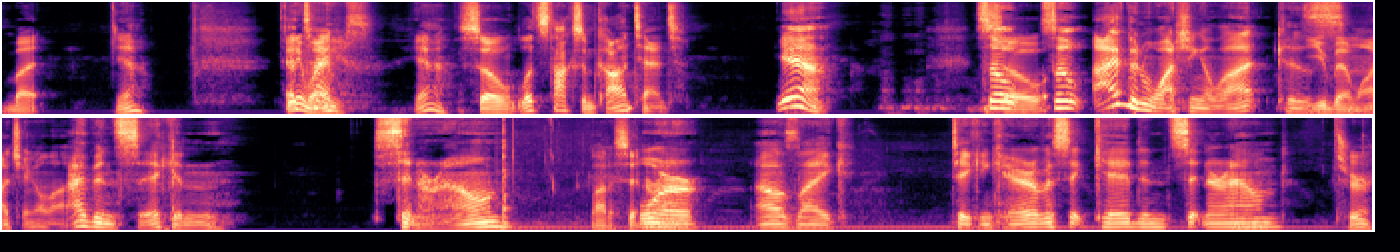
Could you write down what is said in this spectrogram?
but yeah Good anyway times. yeah so let's talk some content yeah. So, So- so I've been watching a lot because you've been watching a lot I've been sick and sitting around, a lot of sitting or around. I was like taking care of a sick kid and sitting mm-hmm. around, sure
